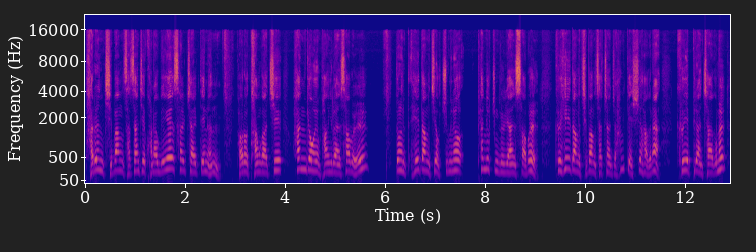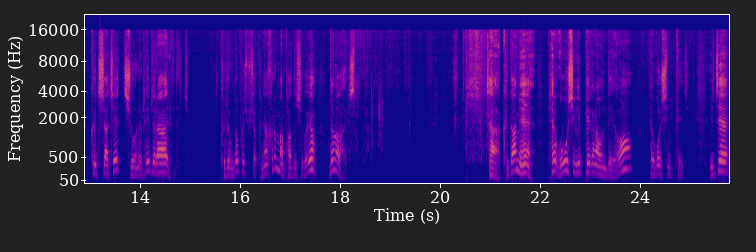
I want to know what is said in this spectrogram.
다른 지방자치단체 관할구역에 설치할 때는 바로 다음과 같이 환경오염 방지라는 사업을 또는 해당 지역 주민의 편익 증진을 위한 사업을 그 해당 지방자치단체와 함께 시행하거나 그에 필요한 자금을 그 지자체에 지원을 해줘라 이렇게 되죠. 그 정도 보십시오. 그냥 흐름만 받으시고요. 넘어가겠습니다. 자, 그 다음에 152페이지가 나온대요. 152페이지. 이제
